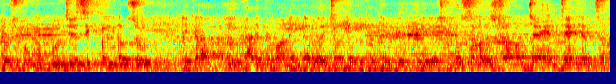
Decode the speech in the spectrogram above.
ఈరోజు కుంకుమ పూజ చేసి ఈరోజు ఇక్కడ ఈ కార్యక్రమాన్ని నిర్వహించడం జరుగుతుందని చెప్పి తెలియజేసుకుంటూ సెలవు ఇస్తున్నాను జై జయ జై జనసేన.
